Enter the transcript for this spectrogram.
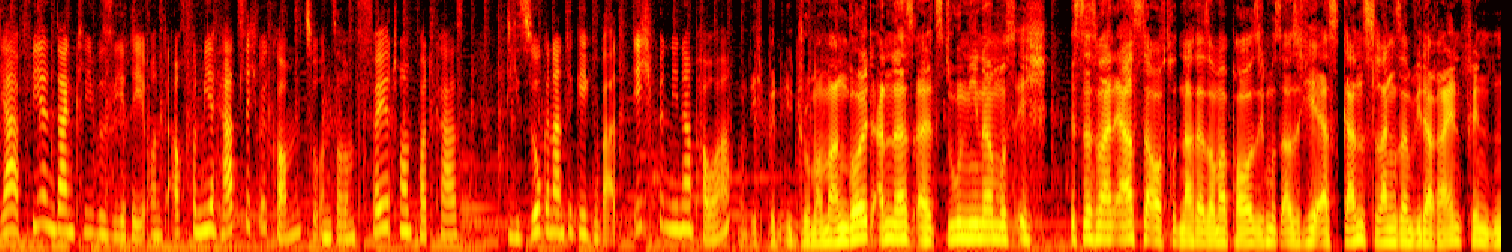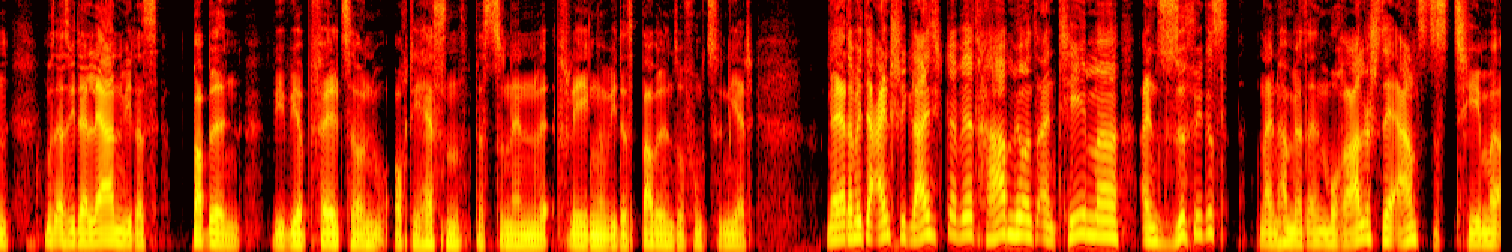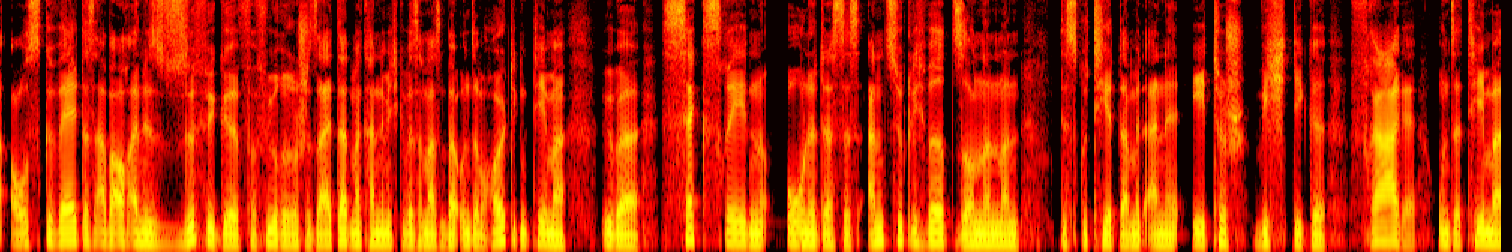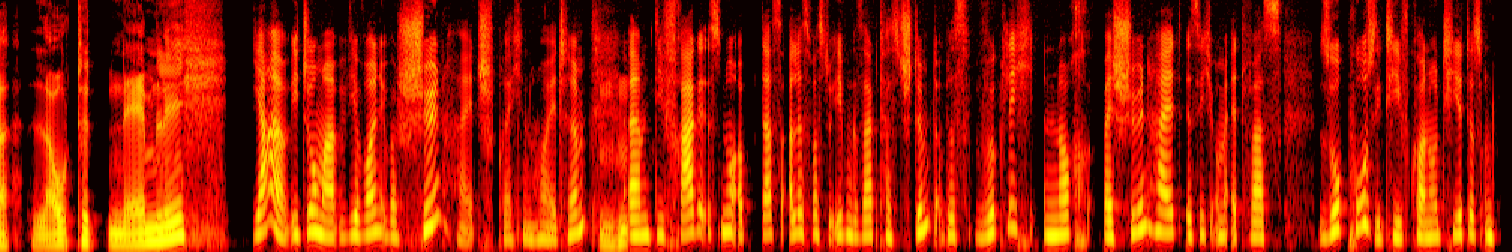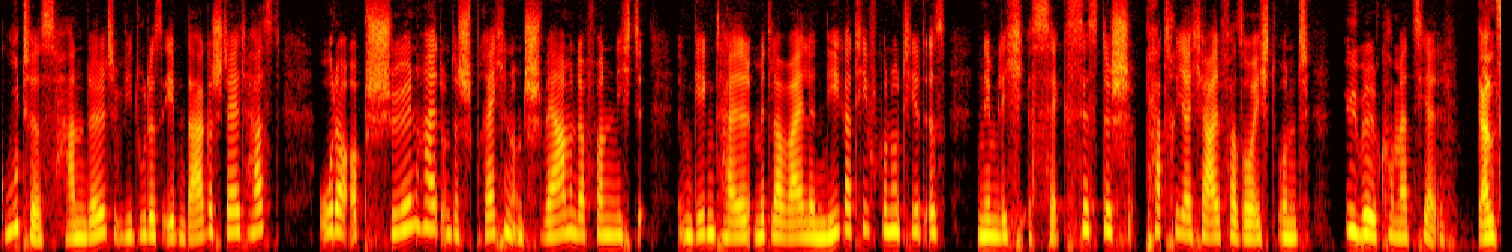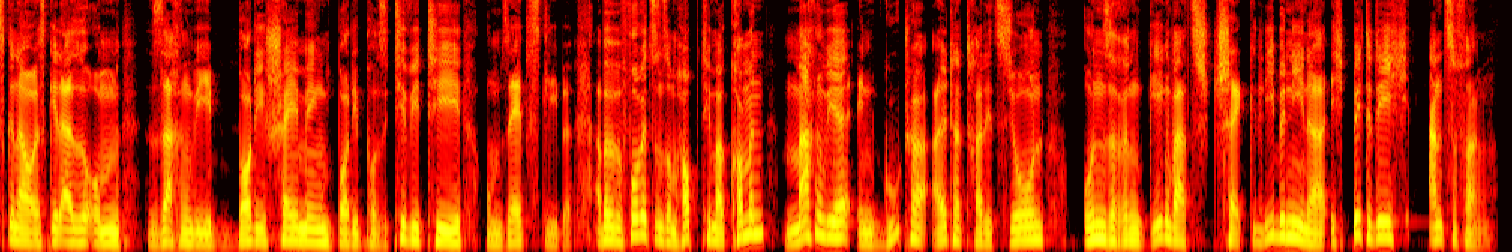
Ja, vielen Dank, liebe Siri. Und auch von mir herzlich willkommen zu unserem Feuilleton-Podcast, die sogenannte Gegenwart. Ich bin Nina Power. Und ich bin Idruma Mangold. Anders als du, Nina, muss ich, ist das mein erster Auftritt nach der Sommerpause. Ich muss also hier erst ganz langsam wieder reinfinden. Ich muss erst wieder lernen, wie das Babbeln, wie wir Pfälzer und auch die Hessen das zu nennen pflegen, wie das Babbeln so funktioniert. Naja, damit der Einstieg leichter wird, haben wir uns ein Thema, ein süffiges, Nein, haben wir uns ein moralisch sehr ernstes Thema ausgewählt, das aber auch eine süffige, verführerische Seite hat. Man kann nämlich gewissermaßen bei unserem heutigen Thema über Sex reden, ohne dass es anzüglich wird, sondern man diskutiert damit eine ethisch wichtige Frage. Unser Thema lautet nämlich ja, Ijoma, wir wollen über Schönheit sprechen heute. Mhm. Ähm, die Frage ist nur, ob das alles, was du eben gesagt hast, stimmt, ob es wirklich noch bei Schönheit es sich um etwas so positiv konnotiertes und Gutes handelt, wie du das eben dargestellt hast, oder ob Schönheit und das Sprechen und Schwärmen davon nicht im Gegenteil mittlerweile negativ konnotiert ist, nämlich sexistisch, patriarchal verseucht und übel kommerziell. Ganz genau. Es geht also um Sachen wie Body Shaming, Body Positivity, um Selbstliebe. Aber bevor wir zu unserem Hauptthema kommen, machen wir in guter alter Tradition unseren Gegenwartscheck. Liebe Nina, ich bitte dich anzufangen.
